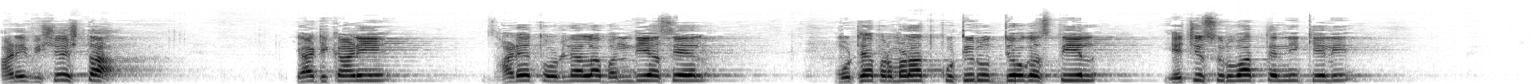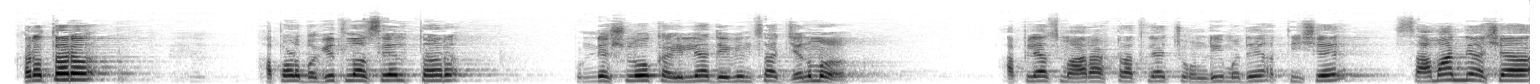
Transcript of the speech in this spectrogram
आणि विशेषतः या ठिकाणी झाडे तोडण्याला बंदी असेल मोठ्या प्रमाणात कुटीर उद्योग असतील याची सुरुवात त्यांनी केली. खरं तर आपण बघितलं असेल तर पुण्यश्लोक अहिल्यादेवींचा जन्म आपल्याच महाराष्ट्रातल्या चोंडीमध्ये अतिशय सामान्य अशा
